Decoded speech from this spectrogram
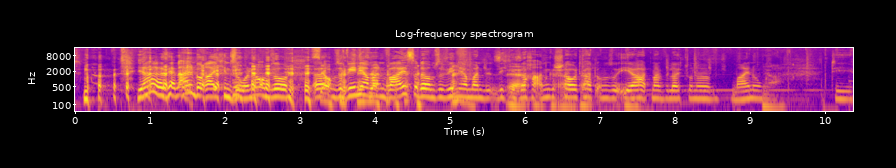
Ja, das ist ja in allen Bereichen so. Ne? Umso, äh, umso weniger man weiß oder umso weniger man sich die Ja, Sache angeschaut ja, hat, umso eher hat man vielleicht so eine Meinung, ja. die.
